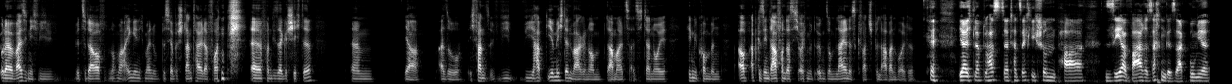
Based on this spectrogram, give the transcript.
oder weiß ich nicht, wie, willst du darauf nochmal eingehen? Ich meine, du bist ja Bestandteil davon, äh, von dieser Geschichte. Ähm, ja, also ich fand, wie, wie habt ihr mich denn wahrgenommen damals, als ich da neu hingekommen bin? Ab, abgesehen davon, dass ich euch mit irgendeinem so Lioness-Quatsch belabern wollte. ja, ich glaube, du hast ja tatsächlich schon ein paar sehr wahre Sachen gesagt, wo mir,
